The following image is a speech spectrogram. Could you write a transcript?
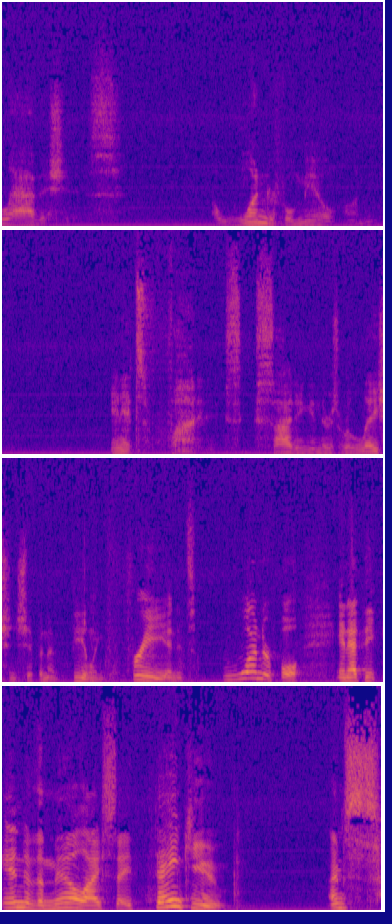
lavishes a wonderful meal on me. And it's fun and it's exciting and there's relationship and I'm feeling free and it's wonderful. And at the end of the meal, I say, Thank you. I'm so,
